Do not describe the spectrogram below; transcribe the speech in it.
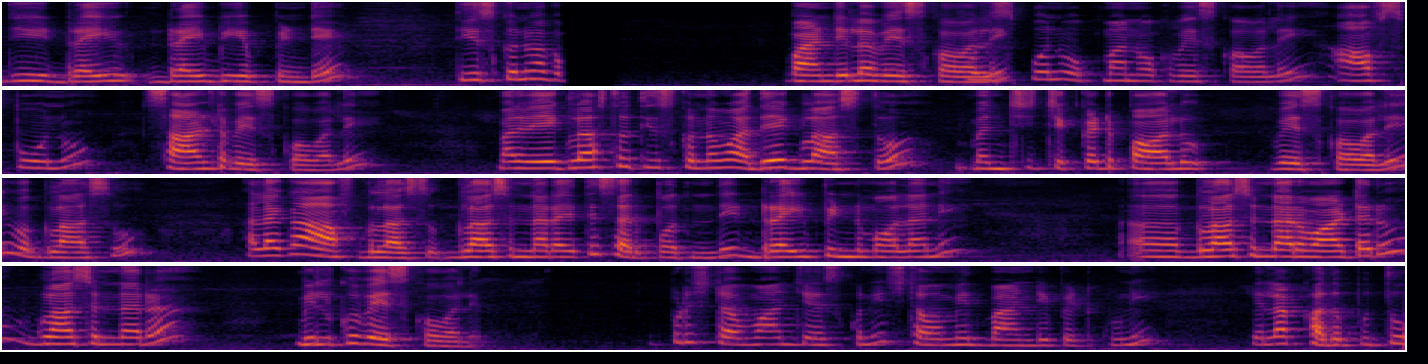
ఇది డ్రై డ్రై బియ్యం పిండి. తీసుకుని ఒక బాండీలో వేసుకోవాలి. స్పూన్ ఉప్మా ఒక వేసుకోవాలి. హాఫ్ స్పూను సాల్ట్ వేసుకోవాలి. మనం ఏ గ్లాస్తో తీసుకున్నామో అదే గ్లాస్తో మంచి చిక్కటి పాలు వేసుకోవాలి ఒక గ్లాసు. అలాగే హాఫ్ గ్లాసు. గ్లాసున్నర అయితే సరిపోతుంది. డ్రై పిండి మూలని గ్లాసున్నర వాటరు గ్లాసున్నర మిల్క్ వేసుకోవాలి. ఇప్పుడు స్టవ్ ఆన్ చేసుకుని స్టవ్ మీద బాండీ పెట్టుకుని ఇలా కదుపుతూ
